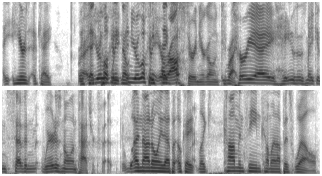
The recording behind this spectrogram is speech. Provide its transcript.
here's okay. We Right, said and you're looking we- no, and you're looking at your said roster and you're going Right. Couturier, Hayes is making seven. Where does Nolan Patrick fit? And not only that, but okay, like common theme coming up as well.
